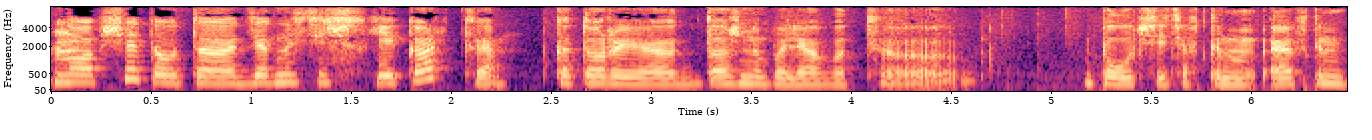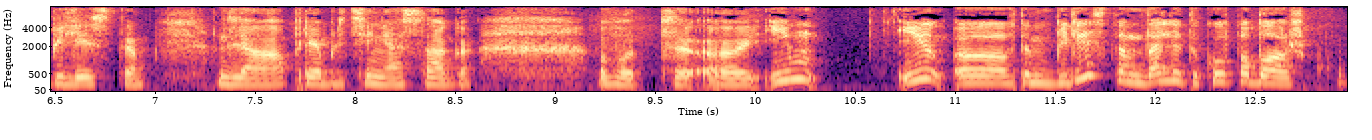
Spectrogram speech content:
Ну, вообще, это вот э, диагностические карты, которые должны были вот э, получить автом- автомобилисты для приобретения ОСАГО. Вот э, им и э, автомобилистам дали такую поблажку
